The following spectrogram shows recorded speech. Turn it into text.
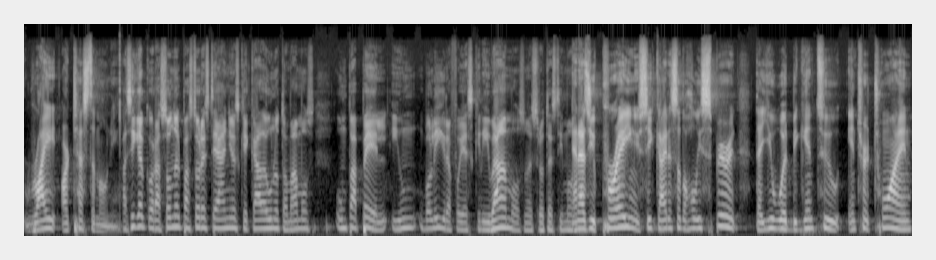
write our testimony. Así que el corazón del pastor este año es que cada uno tomamos un papel y un bolígrafo y escribamos nuestro testimonio. And as you pray and you seek guidance of the Holy Spirit, that you would begin to intertwine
